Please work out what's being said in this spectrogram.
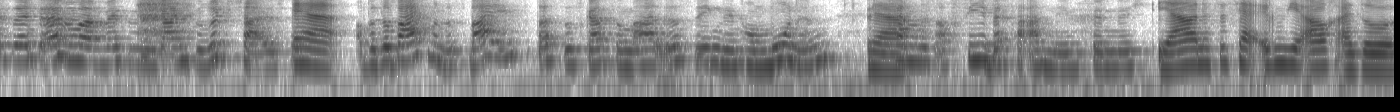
jetzt echt einfach mal ein bisschen den Gang zurückschalte. Ja. Aber sobald man das weiß, dass das ganz normal ist, wegen den Hormonen, ja. kann man das auch viel besser annehmen, finde ich. Ja, und es ist ja irgendwie auch, also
